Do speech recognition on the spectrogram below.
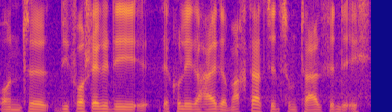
Und äh, die Vorschläge, die der Kollege Heil gemacht hat, sind zum Teil, finde ich,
